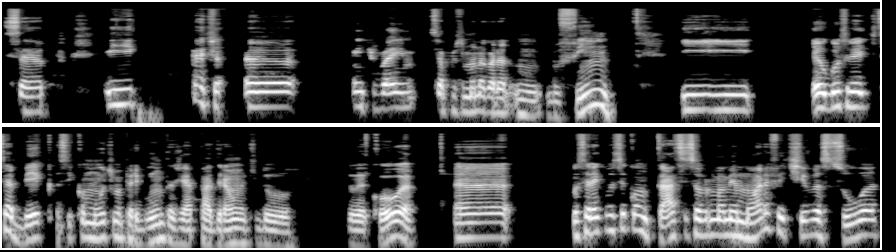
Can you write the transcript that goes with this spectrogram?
Certo. E, Kátia, uh, a gente vai se aproximando agora do fim e eu gostaria de saber, assim como última pergunta, já padrão aqui do, do ECOA, uh, gostaria que você contasse sobre uma memória afetiva sua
